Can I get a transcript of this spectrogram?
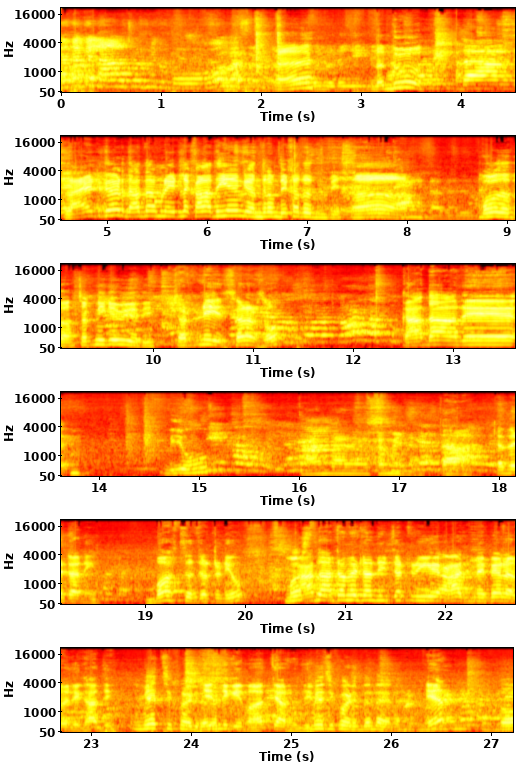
દાદા કે લાવ. દદ્દુ લાઈટ કર દાદા હમણાં એટલે કાળા થઈ ગયા કે અંદર દેખાતા જ નથી. હા. બોલો દાદા ચટણી કેવી હતી? ચટણી સરસ હો. કાદા અને બીજું હું? હા ટમેટાની. મસ્ત ચટણીઓ મસ્ત. ટમેટાની ચટણી આજ મેં પહેલા વેલી ખાધી. મેં શીખવાડી જિંદગીમાં અત્યાર સુધી. મેં શીખવાડી દાદા એ તો?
